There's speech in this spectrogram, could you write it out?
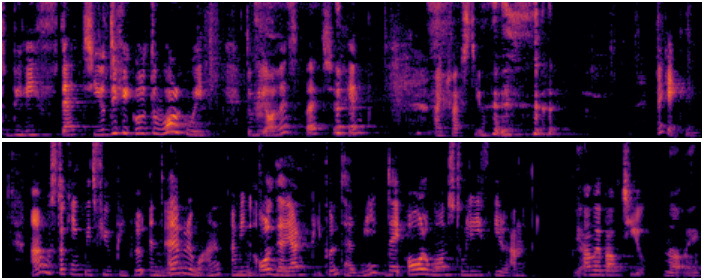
to believe that you're difficult to work with, to be honest, but okay. I trust you. Okay. I was talking with few people and mm-hmm. everyone, I mean mm-hmm. all the young people tell me they all want to leave Iran. Yeah. How about you? Not me.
